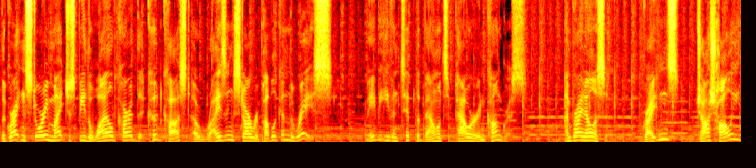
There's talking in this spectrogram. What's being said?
the Greitens story might just be the wild card that could cost a rising star Republican the race, maybe even tip the balance of power in Congress. I'm Brian Ellison. Greitens, Josh Hawley,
